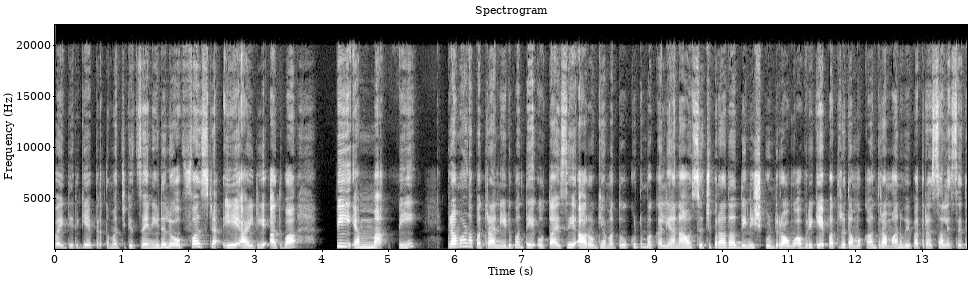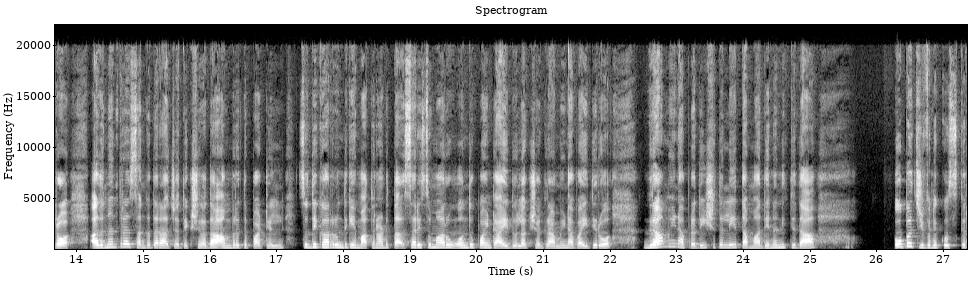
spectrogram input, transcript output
ವೈದ್ಯರಿಗೆ ಪ್ರಥಮ ಚಿಕಿತ್ಸೆ ನೀಡಲು ಫಸ್ಟ್ ಎಐಡಿ ಅಥವಾ ಪಿಎಂಪಿ ಪ್ರಮಾಣ ಪತ್ರ ನೀಡುವಂತೆ ಒತ್ತಾಯಿಸಿ ಆರೋಗ್ಯ ಮತ್ತು ಕುಟುಂಬ ಕಲ್ಯಾಣ ಸಚಿವರಾದ ದಿನೇಶ್ ಗುಂಡೂರಾವ್ ಅವರಿಗೆ ಪತ್ರದ ಮುಖಾಂತರ ಮನವಿ ಪತ್ರ ಸಲ್ಲಿಸಿದರು. ಅದನಂತರ ಸಂಘದ ರಾಜ್ಯಾಧ್ಯಕ್ಷರಾದ ಅಮೃತ್ ಪಾಟೀಲ್ ಸುದ್ದಿಗಾರರೊಂದಿಗೆ ಮಾತನಾಡುತ್ತಾ ಸರಿಸುಮಾರು ಒಂದು ಪಾಯಿಂಟ್ ಐದು ಲಕ್ಷ ಗ್ರಾಮೀಣ ವೈದ್ಯರು ಗ್ರಾಮೀಣ ಪ್ರದೇಶದಲ್ಲಿ ತಮ್ಮ ದಿನನಿತ್ಯದ ಉಪಜೀವನಕ್ಕೋಸ್ಕರ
